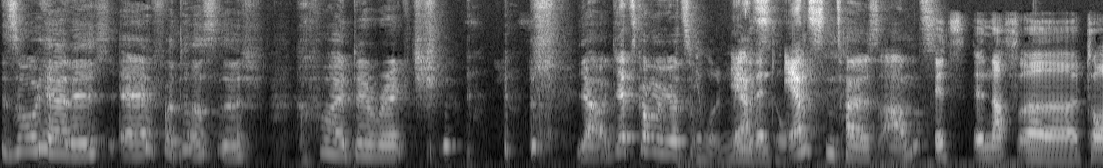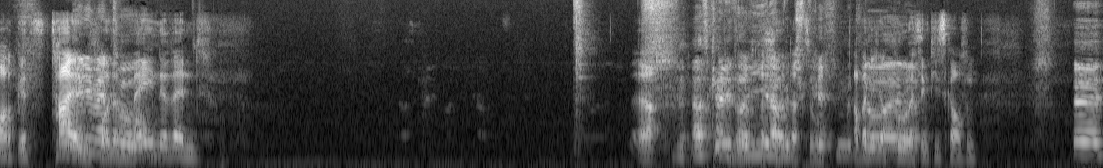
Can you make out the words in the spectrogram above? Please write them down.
So herrlich, äh, fantastisch. One Direction. ja, und jetzt kommen wir wieder zum Jawohl, ernst, ernsten Teil des Abends. It's enough uh, talk, it's time for the main event. Ja, Das kann jetzt auch jeder mitsprechen. Aber nicht auf Pro. Wrestling Tees kaufen. Äh,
